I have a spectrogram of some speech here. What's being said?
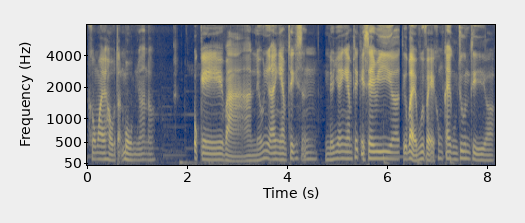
Không ai hầu tận mồm nhá đâu. Ok và nếu như anh em thích nếu như anh em thích cái series uh, thứ bảy vui vẻ không cay cùng chun thì uh,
